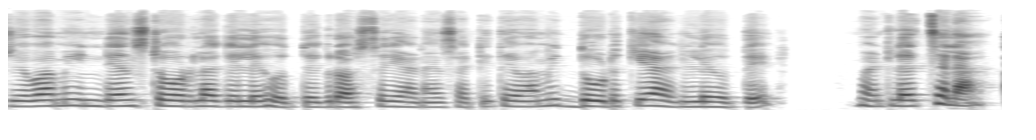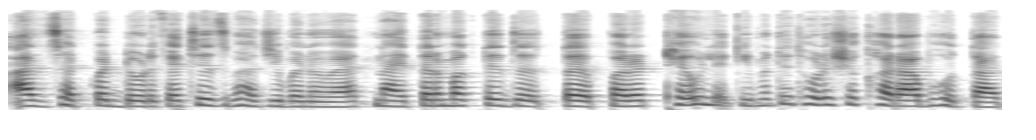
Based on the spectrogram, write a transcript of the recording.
जेव्हा मी इंडियन स्टोअरला गेले होते ग्रॉसरी आणण्यासाठी तेव्हा मी दोडके आणले होते. म्हटलं चला आज झटपट दोडक्याचीच भाजी बनवूयात. नाहीतर मग ते ज त परत ठेवले की मग ते थोडेसे खराब होतात.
